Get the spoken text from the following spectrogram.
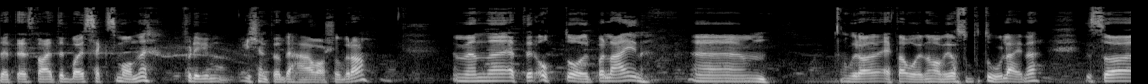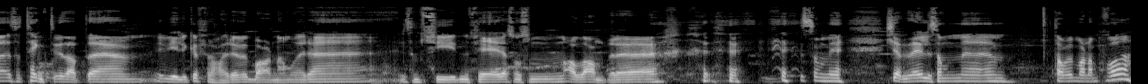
DTS da etter bare seks måneder. Fordi vi, vi kjente at det her var så bra. Men etter åtte år på leir, eh, hvorav et av årene var vi også på to leirer, så, så tenkte vi da at eh, vi vil jo ikke frarøve barna våre liksom sydenferie, sånn som alle andre som vi kjenner liksom eh, tar med barna på. da.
